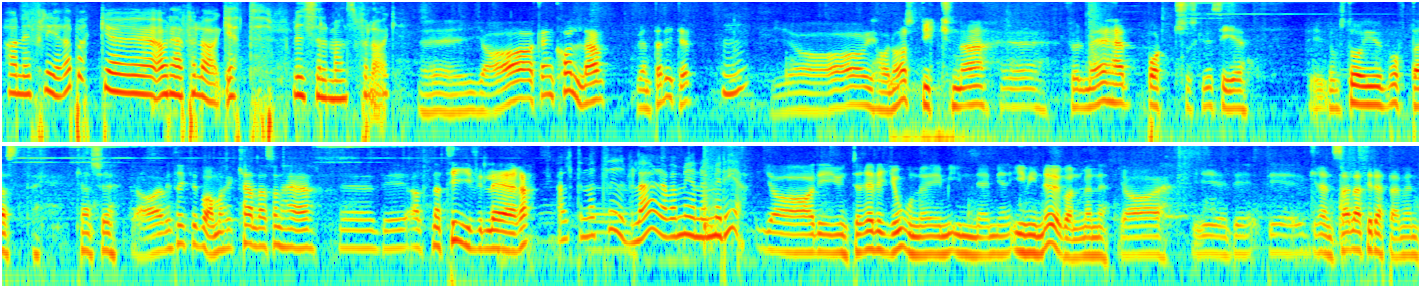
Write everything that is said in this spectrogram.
Har ni flera böcker av det här förlaget? Wieselmans förlag? Eh, jag kan kolla. Vänta lite. Mm. Ja, vi har några styckna. Eh, följ med här bort så ska vi se. De står ju oftast kanske... Ja, jag vet inte riktigt vad man ska kalla sån här. Eh, det är alternativlära. Alternativlära, vad menar du med det? Ja, det är ju inte religion i, min, i mina ögon, men ja, det, det, det gränsar till detta. Men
